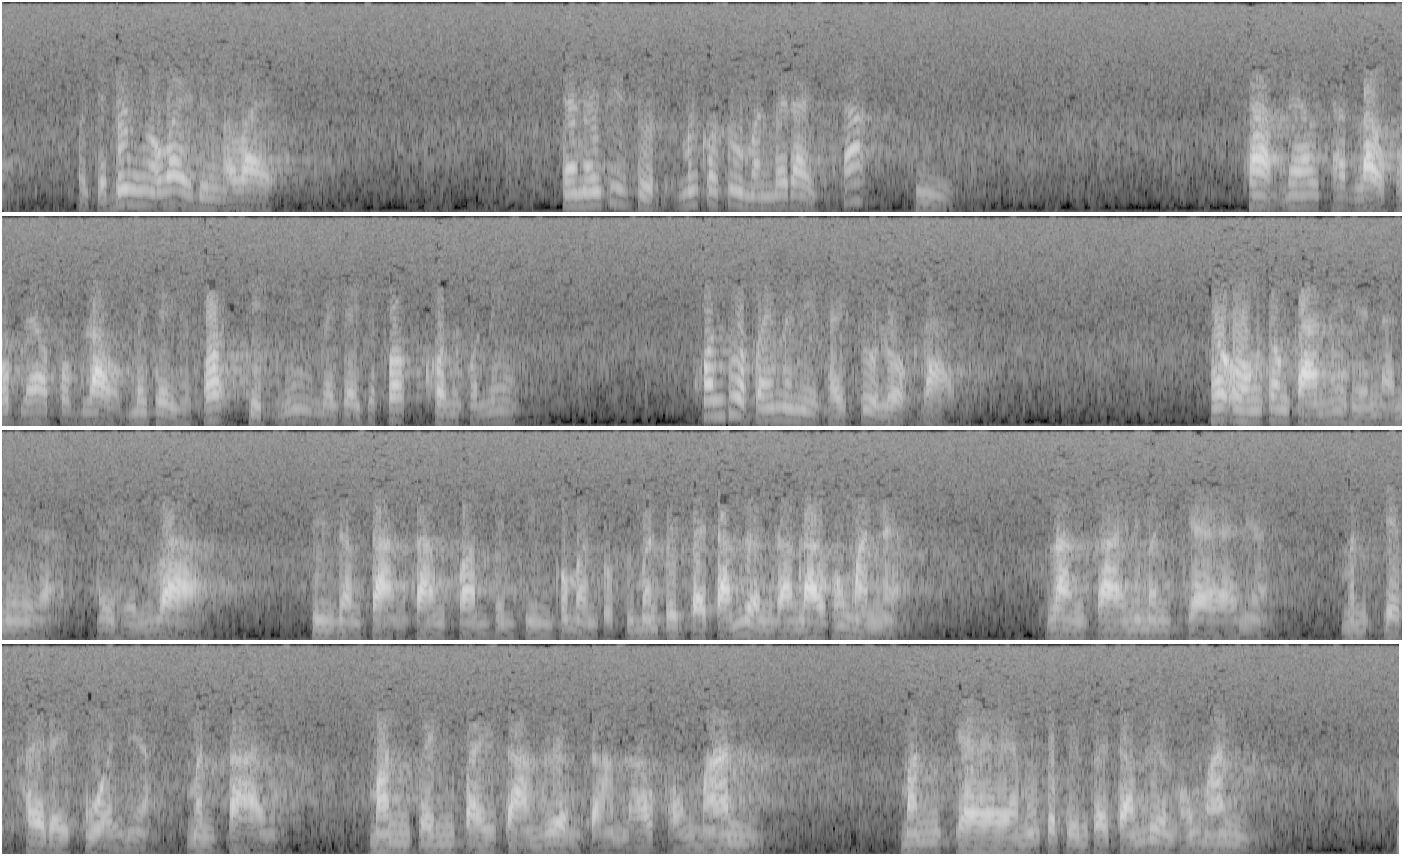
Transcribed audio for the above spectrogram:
ก็จะดึงเอาไว้ดึงเอาไว้ แต่ในที่สุดมันก็สู้มันไม่ได้สักทีชาติแล้วชาติเล่าพบแล้วพบเล่า ไม่ใช่เฉพาะจิตนี้ไม่ใช่เฉพาะคนคนนี้ คนทั่วไปไม่มีใครสู้โลกได้ พระองค์ต้องการให้เห็นอันนี้แหละให้เห็นว่า สิ่งต่างๆ ตามความเป็นจริงของมันก็คือมันเป็นไปตามเรื่องตามราวของมันเนี่ย ร่างกายนี่มันแก่เนี่ย มันเจ็บไข้ได้ป่วยเนี่ย มันตาย มันเป็นไปตามเรื่องตามราวของมัน มันแก่มันก็เป็นไปตามเรื่องของมัน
